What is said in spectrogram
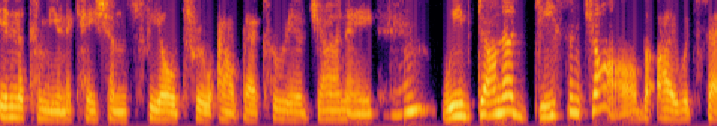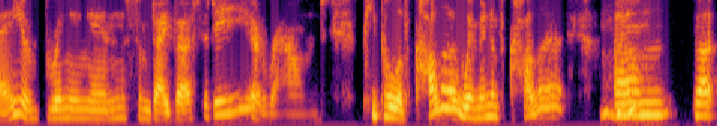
in the communications field throughout their career journey. Mm-hmm. We've done a decent job, I would say, of bringing in some diversity around people of color, women of color. Mm-hmm. Um, but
